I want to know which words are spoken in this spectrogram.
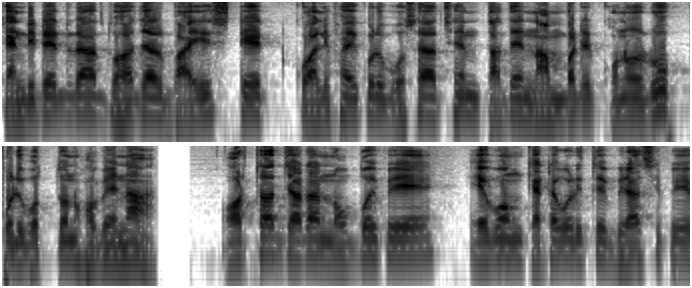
ক্যান্ডিডেটরা দু হাজার বাইশ স্টেট কোয়ালিফাই করে বসে আছেন, তাদের নাম্বারের কোনো রূপ পরিবর্তন হবে না। অর্থাৎ যারা নব্বই পেয়ে এবং ক্যাটাগরিতে বিরাশি পেয়ে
